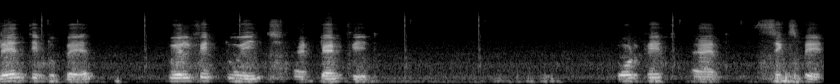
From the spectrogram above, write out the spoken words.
length into breadth 12 feet 2 inch and 10 feet 4 feet and 6 feet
